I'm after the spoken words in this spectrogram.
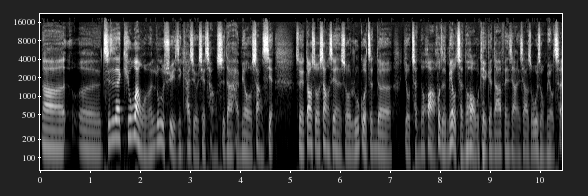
那呃，其实，在 Q One 我们陆续已经开始有些尝试，但还没有上线。所以到时候上线的时候，如果真的有成的话，或者没有成的话，我可以跟大家分享一下，说为什么没有成。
